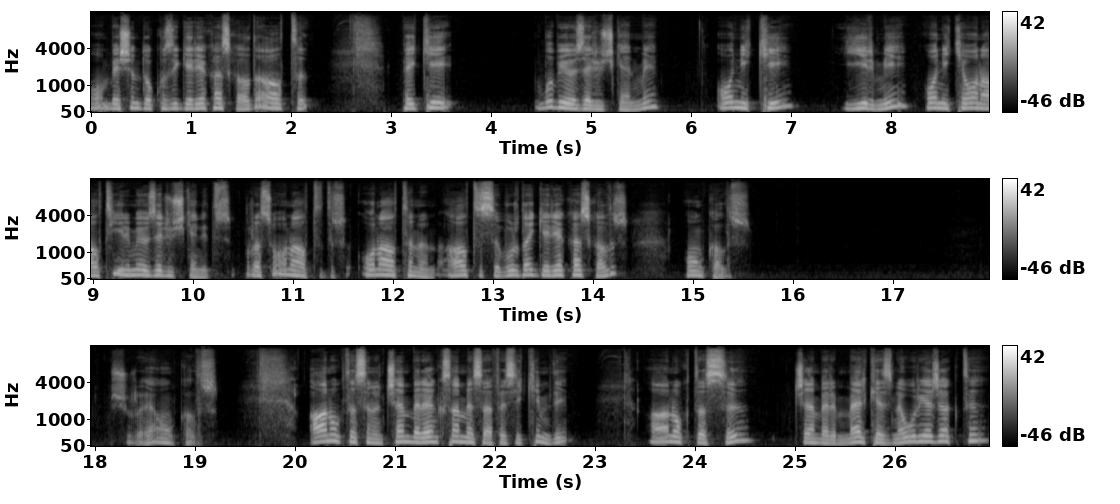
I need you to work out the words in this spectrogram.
15'in 9'u geriye kaç kaldı? 6. Peki bu bir özel üçgen mi? 12 20 12 16 20 özel üçgenidir. Burası 16'dır. 16'nın 6'sı burada geriye kaç kalır? 10 kalır. Şuraya 10 kalır. A noktasının çembere en kısa mesafesi kimdi? A noktası çemberin merkezine uğrayacaktı.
